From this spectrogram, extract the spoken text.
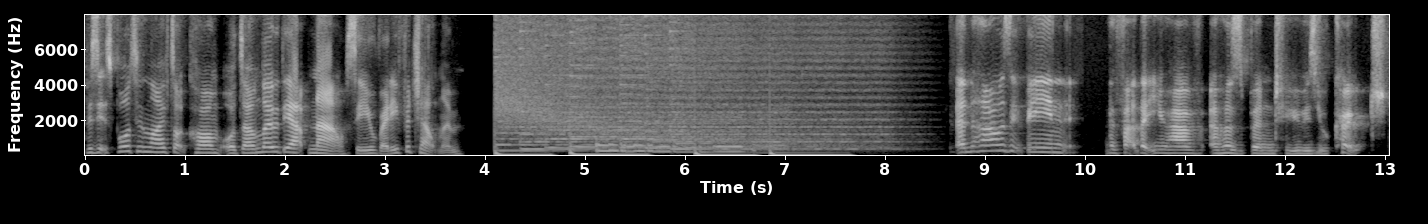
Visit sportinglife.com or download the app now so you're ready for Cheltenham. And how has it been the fact that you have a husband who is your coach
